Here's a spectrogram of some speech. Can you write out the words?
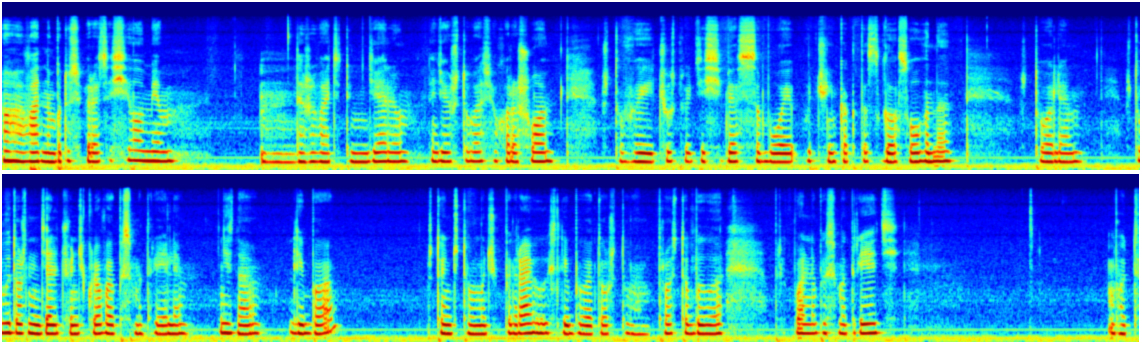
А, ладно, буду собираться силами, доживать эту неделю. Надеюсь, что у вас все хорошо, что вы чувствуете себя с собой очень как-то согласованно, что ли, что вы тоже на неделю что-нибудь клевое посмотрели. Не знаю, либо что-нибудь, что вам очень понравилось, либо то, что вам просто было прикольно посмотреть. Вот.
